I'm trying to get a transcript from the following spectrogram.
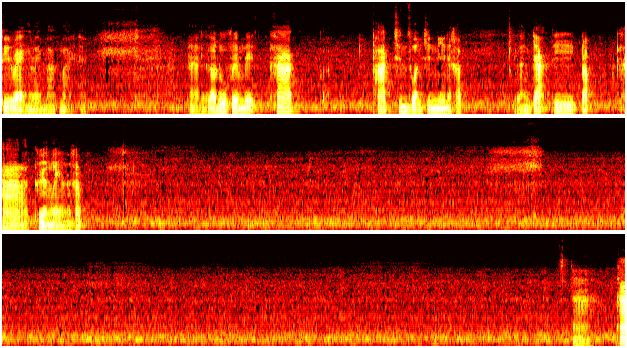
ที่แรงอะไรมากมายนะอ่าเราดูเฟรมเรทค่าพาร์ทชิ้นส่วนชิ้นนี้นะครับ หลังจากที่ปรับค่าเครื่องแล้วนะครับ อ่า ค่า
